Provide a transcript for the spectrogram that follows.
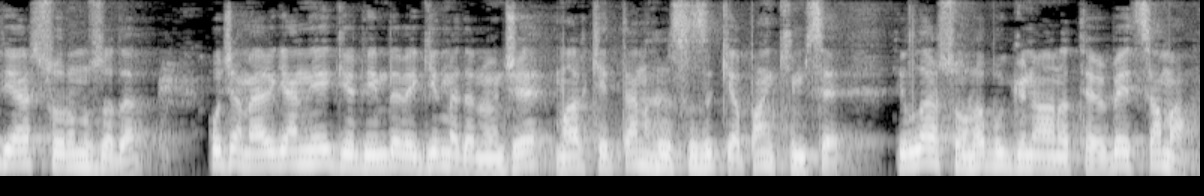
diğer sorumuzda da hocam ergenliğe girdiğimde ve girmeden önce marketten hırsızlık yapan kimse yıllar sonra bu günahına tevbe etse ama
